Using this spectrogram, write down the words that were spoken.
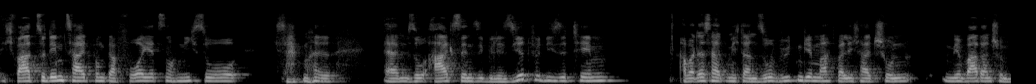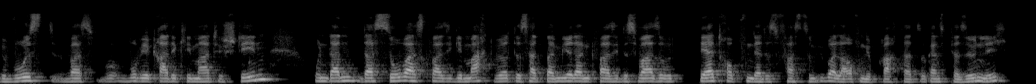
ich war zu dem Zeitpunkt davor jetzt noch nicht so, ich sag mal, ähm, so arg sensibilisiert für diese Themen. Aber das hat mich dann so wütend gemacht, weil ich halt schon, mir war dann schon bewusst, was, wo, wo wir gerade klimatisch stehen und dann, dass sowas quasi gemacht wird, das hat bei mir dann quasi, das war so der Tropfen, der das fast zum Überlaufen gebracht hat, so ganz persönlich.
